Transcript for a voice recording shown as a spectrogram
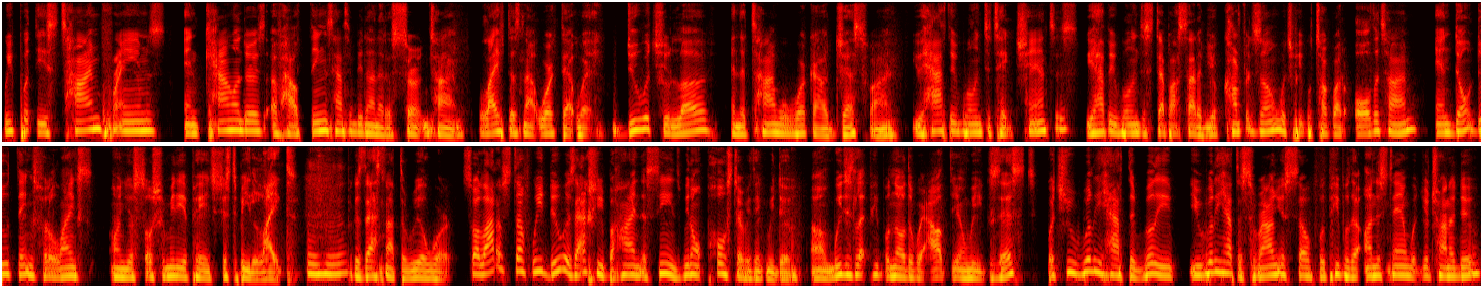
We put these time frames and calendars of how things have to be done at a certain time. Life does not work that way. Do what you love and the time will work out just fine. You have to be willing to take chances. You have to be willing to step outside of your comfort zone, which people talk about all the time, and don't do things for the likes on your social media page just to be liked Mm-hmm. because that's not the real work. So a lot of stuff we do is actually behind the scenes. We don't post everything we do. Um, we just let people know that we're out there and we exist. But you really have to really, you really have to surround yourself with people that understand what you're trying to do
